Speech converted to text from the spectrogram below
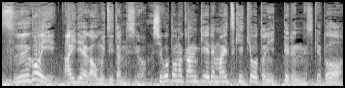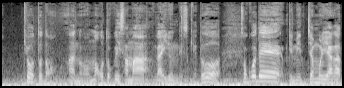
すごいアイデアが思いついたんですよ。仕事の関係で毎月京都に行ってるんですけど、京都の、あの、まあ、お得意様がいるんですけど、そこで、めっちゃ盛り上がっ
